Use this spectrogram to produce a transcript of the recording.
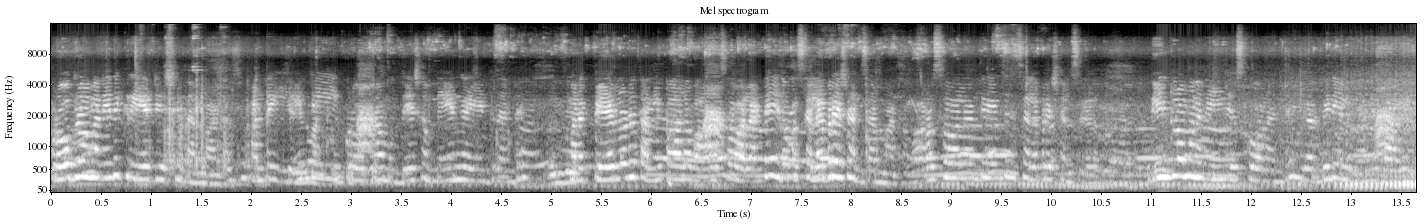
ప్రోగ్రామ్ అనేది క్రియేట్ చేసింది అనమాట అంటే ఏంటి ఈ ప్రోగ్రామ్ ఉద్దేశం? మెయిన్గా ఏంటిదంటే మనకు పేరులోనే తల్లిపాల వారోత్సవాలు అంటే ఇది ఒక సెలబ్రేషన్స్ అనమాట వారోత్సవాలు అంటే ఏంటి? సెలబ్రేషన్స్ కదా. దీంట్లో మనం ఏం చేసుకోవాలంటే గర్భిణీలు కానీ బాగా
